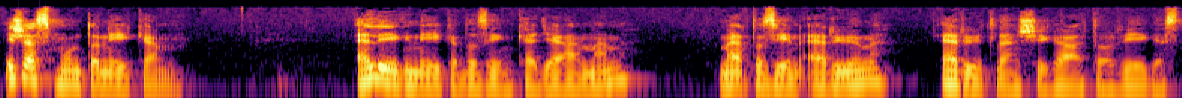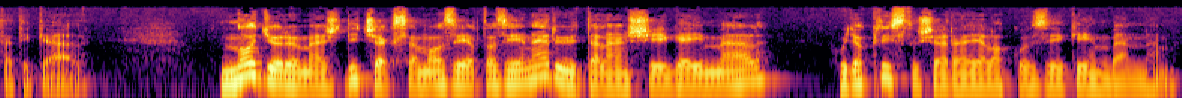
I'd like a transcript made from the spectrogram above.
És ezt mondta nékem, elég néked az én kegyelmem, mert az én erőm erőtlenség által végeztetik el. Nagy örömes dicsekszem azért az én erőtelenségeimmel, hogy a Krisztus ereje lakozzék én bennem.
